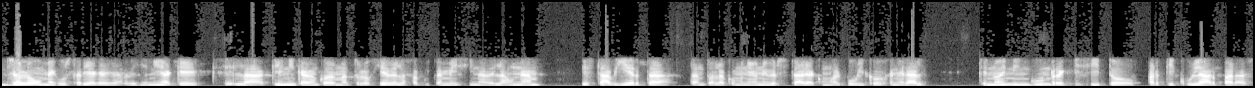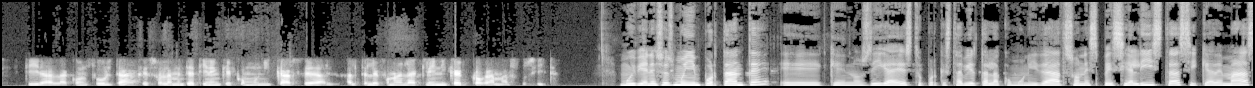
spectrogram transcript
yo luego me gustaría agregar, Virginia, que la Clínica de Oncodermatología de la Facultad de Medicina de la UNAM está abierta tanto a la comunidad universitaria como al público general que no hay ningún requisito particular para asistir a la consulta, que solamente tienen que comunicarse al, al teléfono de la clínica y programar su cita. Muy bien, eso es muy importante eh, que nos diga esto, porque está abierta la comunidad, son especialistas y que además,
